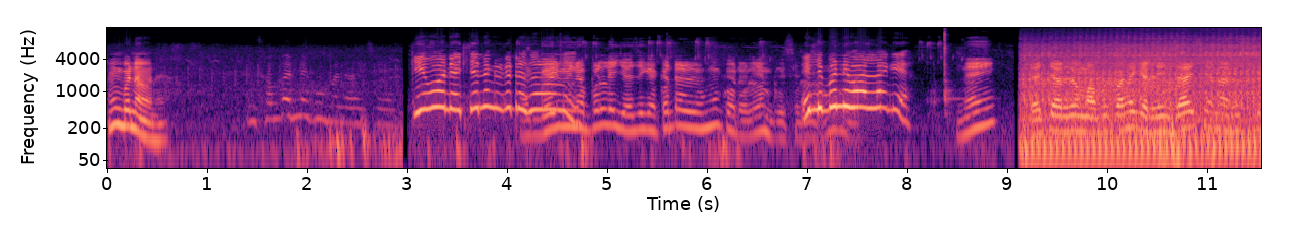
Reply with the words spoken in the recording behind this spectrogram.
શું બનાવને? ખબર નહીં હું બનાવે છે. કેવો ને અચાનક કટર પલ્લી ગયો હજી કે કટર શું કરો એમ પૂછે. એટલે બંને વાર લાગે. નહીં? અત્યારે જો મારા પપ્પા કે લઈને જાય છે એના રસ્તે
